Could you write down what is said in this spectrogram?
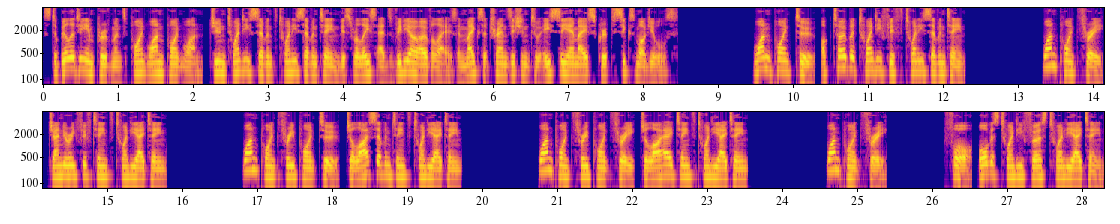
Stability improvements. Point 1.1, June 27, 2017 This release adds video overlays and makes a transition to ECMA Script 6 modules. 1.2, October 25, 2017 1.3, January 15, 2018 1.3.2, July 17, 2018 1.3.3, July 18, 2018 1.3. 4, August 21, 2018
